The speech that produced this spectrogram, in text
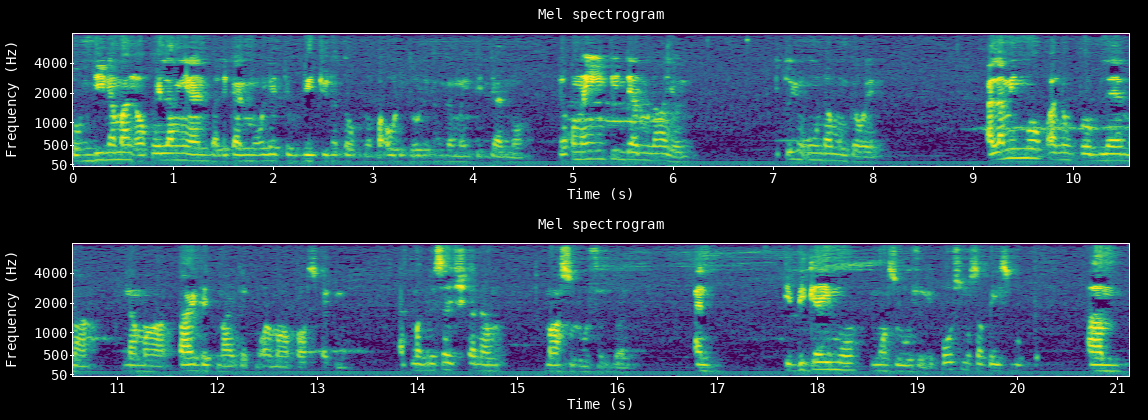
kung hindi naman, okay lang yan, balikan mo ulit yung video na to, na paulit-ulit hanggang maintindihan mo. Pero kung naiintindihan mo na ngayon, ito yung una mong gawin. Alamin mo kung anong problema ng mga target market mo or mga prospect mo. At mag-research ka ng mga solution doon. And ibigay mo yung mga solution. I-post mo sa Facebook um,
